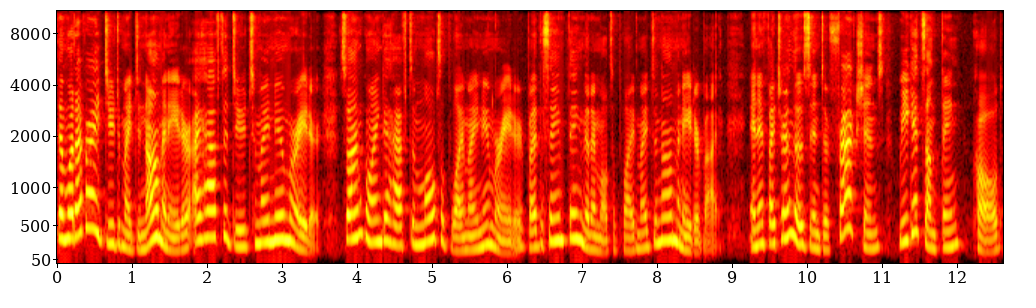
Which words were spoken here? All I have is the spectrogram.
then whatever I do to my denominator, I have to do to my numerator. So I'm going to have to multiply my numerator by the same thing that I multiplied my denominator by. And if I turn those into fractions, we get something called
